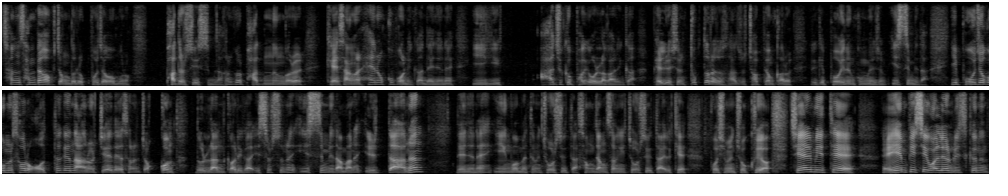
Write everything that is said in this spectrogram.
1,300억 정도를 보조금으로 받을 수 있습니다. 그런 걸 받는 거를 계상을 해놓고 보니까 내년에 이익이 아주 급하게 올라가니까 밸류에이션은 뚝 떨어져서 아주 저평가를 이렇게 보이는 국면이 좀 있습니다. 이 보조금을 서로 어떻게 나눌지에 대해서는 조금 논란거리가 있을 수는 있습니다만 일단은 내년에 이익 모멘텀이 좋을 수 있다. 성장성이 좋을 수 있다. 이렇게 보시면 좋고요. 제일 밑에 AMPC 관련 리스크는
